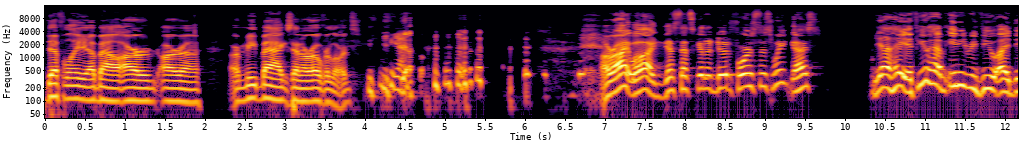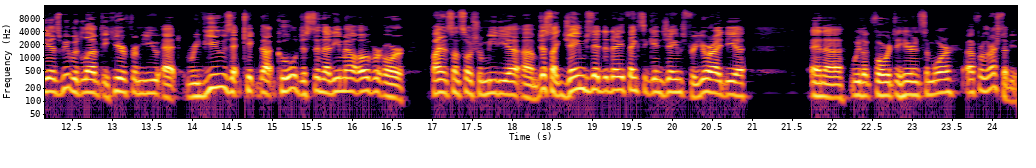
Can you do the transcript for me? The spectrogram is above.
definitely about our our uh, our meat bags and our overlords. yeah. All right, well, I guess that's gonna do it for us this week, guys. Yeah, hey, if you have any review ideas, we would love to hear from you at reviews at kick.cool. Just send that email over or find us on social media, um, just like James did today. Thanks again, James, for your idea. And uh, we look forward to hearing some more uh, from the rest of you.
